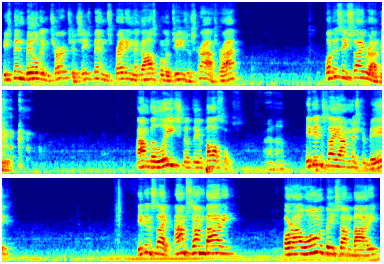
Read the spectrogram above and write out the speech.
He's been building churches. He's been spreading the gospel of Jesus Christ, right? What does he say right here? I'm the least of the apostles. Uh-huh. He didn't say I'm Mr. Big. He didn't say I'm somebody or I want to be somebody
